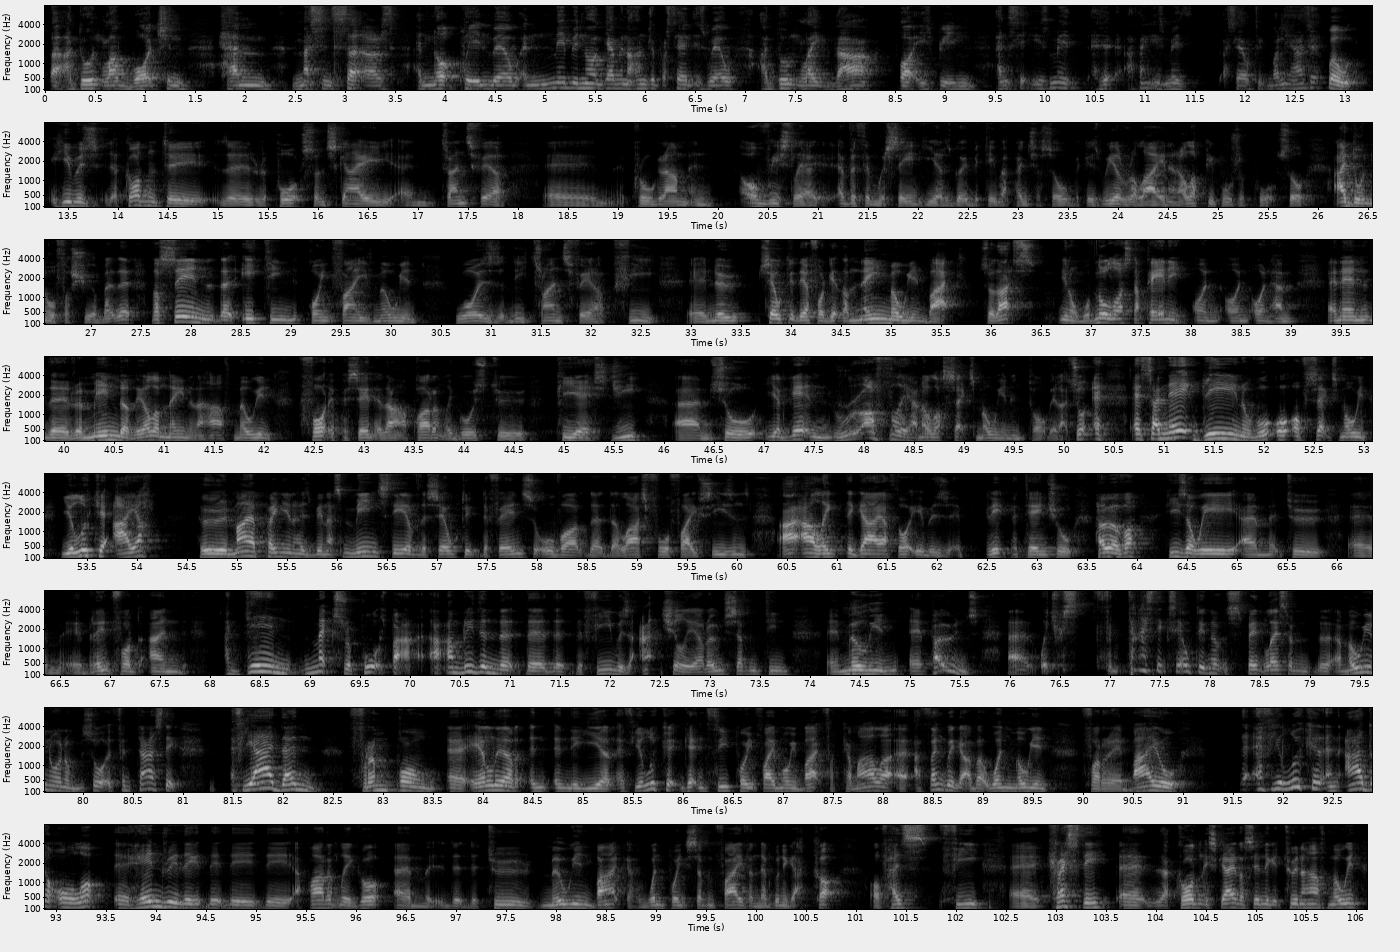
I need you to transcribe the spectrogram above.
but I don't love watching him missing sitters and not playing well and maybe not giving 100% as well. I don't like that, but he's been, and he's made, I think he's made Celtic money, has it? Well, he was, according to the reports on Sky and transfer um, programme, and obviously everything we're saying here is going to be taken with a pinch of salt because we are relying on other people's reports. So I don't know for sure, but they're saying that 18.5 million was the transfer fee. Uh, now Celtic therefore get their nine million back, so that's you know we've not lost a penny on on on him. And then the remainder, the other nine and a half million, forty percent of that apparently goes to PSG. Um, so you're getting roughly another six million on top of that. So it's a net gain of of six million. You look at Ajer who, in my opinion, has been a mainstay of the Celtic defence over the, the last four or five seasons. I, I liked the guy, I thought he was great potential. However, He's away um, to um, uh, Brentford, and again, mixed reports. But I, am reading that the, the, the fee was actually around 17 million uh, million uh, pounds, uh, which was fantastic. Celtic spent less than a million on him, so fantastic. If you add in Frimpong uh, earlier in, in the year, if you look at getting 3.5 million back for Klimala, I think we got about 1 million for uh, Bayo. If you look at and add it all up, uh, Hendry, they, they, they, they apparently got um, the, the 2 million back, 1.75, and they're going to get a cut of his fee. Uh, Christie, uh, according to Sky, they're saying they get 2.5 million.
